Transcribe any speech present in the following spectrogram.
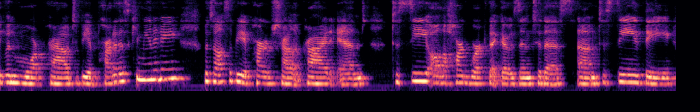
even more proud to be a part of this community but to also be a part of charlotte pride and to see all the hard work that goes into this um, to see the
